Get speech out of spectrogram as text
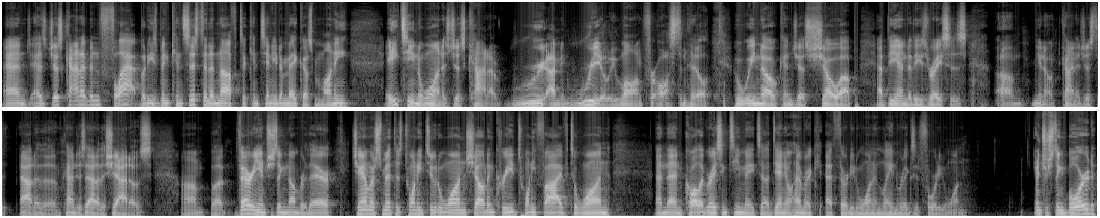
and has just kind of been flat, but he's been consistent enough to continue to make us money. 18 to 1 is just kind of re- I mean really long for Austin Hill, who we know can just show up at the end of these races. Um, you know, kind of just out of the kind of just out of the shadows. Um, but very interesting number there. Chandler Smith is 22 to 1, Sheldon Creed 25 to 1, and then Kaulig Racing teammates uh, Daniel Hemric at 30 to 1 and Lane Riggs at 40 to 1. Interesting board.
